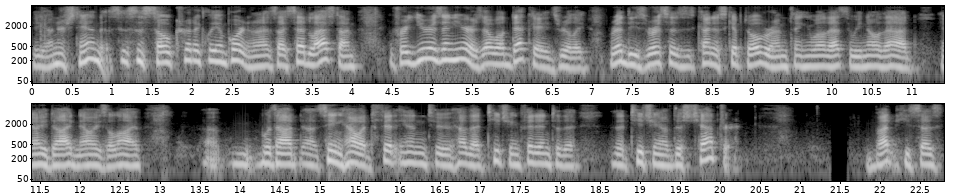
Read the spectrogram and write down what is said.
You understand this. This is so critically important. And as I said last time, for years and years, oh, well, decades really, read these verses, kind of skipped over them, thinking, well, that's, we know that. Yeah, he died, now he's alive. Uh, without uh, seeing how it fit into, how that teaching fit into the, the teaching of this chapter. But he says,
